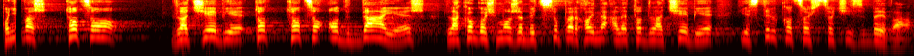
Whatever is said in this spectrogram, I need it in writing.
Ponieważ to, co dla ciebie, to, to, co oddajesz, dla kogoś może być super hojne, ale to dla ciebie jest tylko coś, co ci zbywa.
